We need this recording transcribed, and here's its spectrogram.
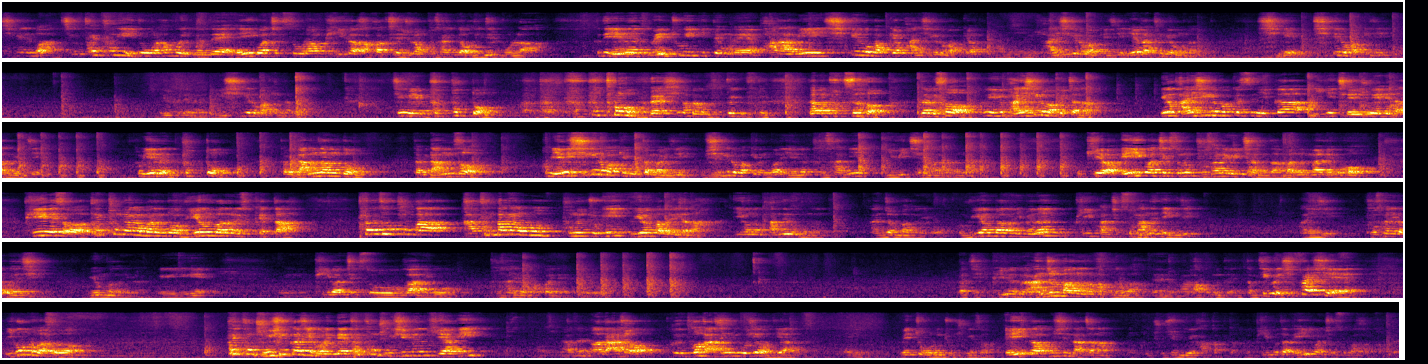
11번 지금 태풍이 이동을 하고 있는데 A 관측소랑 B가 각각 제주랑 부산인데 어딘지 몰라. 근데 얘는 왼쪽에 있기 때문에 바람이 시계로 바뀌어 반시계로 바뀌어? 반시. 반시계로 바뀌지. 얘 같은 경우는 시계, 시계로 바뀌지. 이렇게 되면 이 시계로 바뀐다고. 지금 얘 북북동. 북북동은 뭐야 씨발. 북동이 북동. 그 다음 북서. 그 다음에 서. 그럼 이게 반시계로 바뀌었잖아. 얘가 반시계로 바뀌었으니까 이게 제주에 해당하겠지 그럼 얘는 북동 그 다음에 남남동 그 다음에 남서. 그럼 얘는 시계로 바뀌고 있단 말이지. 그럼 시계로 바뀌는 거는 얘는 부산이 이 위치에 간다는 거야. 기억 A 관측소는 부산에 위치한다. 맞는 말 되고. B에서 태풍 영향 받는 동안 위험 반원에 속했다. 편서풍과 같은 방향으로 부는 쪽이 위험 반원이잖아. 이거는 반대로 부는 안전 반원이고. 그럼 위험 반원이면은 B 관측소 맞는 얘기지? 아니지? 부산이라고 해야지. 위험 반원이면. 이게, B 관측소가 아니고 부산이라고 바꿔야 돼. 맞지 B는 그 안전 반원으로 바꾸는 거야 네, 맞아. 바꾸면 돼. 그다음 디그레 18시에 이거 물어봤어. 태풍 중심까지 거리인데 태풍 중심은 기압이 맞아요. 아, 낮아. 그 더 낮은 곳이 어디야? A. 왼쪽 오른쪽 중에서 A가 훨씬 낮잖아. 그 중심부에 가깝다. B보다 A 관측소가 가깝다.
